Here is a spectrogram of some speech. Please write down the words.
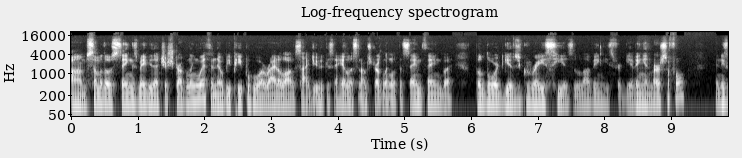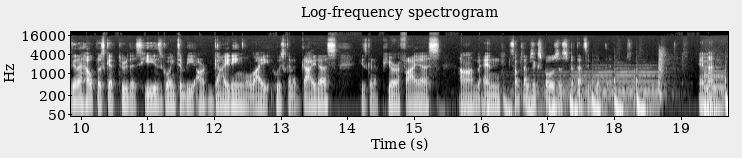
um, some of those things maybe that you're struggling with and there'll be people who are right alongside you who can say hey listen i'm struggling with the same thing but the lord gives grace. He is loving. He's forgiving and merciful. And he's going to help us get through this. He is going to be our guiding light who's going to guide us. He's going to purify us um, and sometimes expose us but that's a good thing. So amen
